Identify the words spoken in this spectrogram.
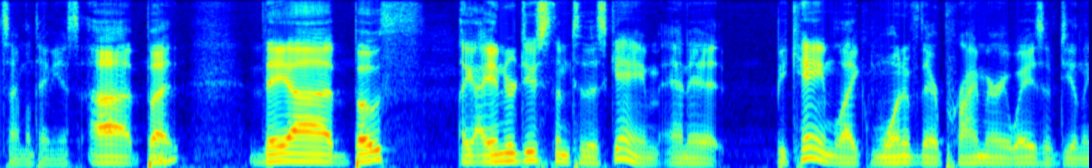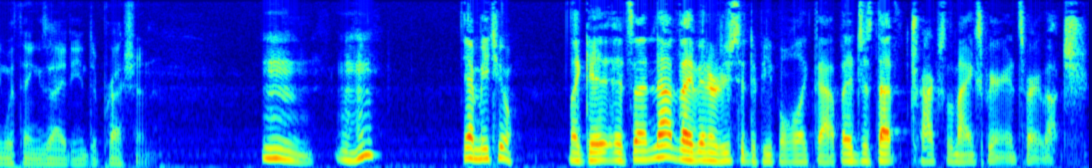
simultaneous. Uh, but Mm-hmm. they uh, both like I introduced them to this game, and it became like one of their primary ways of dealing with anxiety and depression. Mm, hmm Yeah, me too. Like it, it's uh not that I've introduced it to people like that, but it just that tracks with my experience very much.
